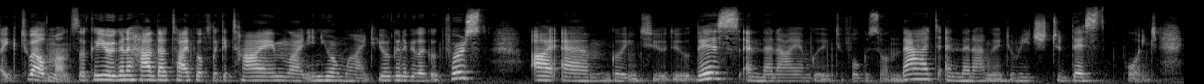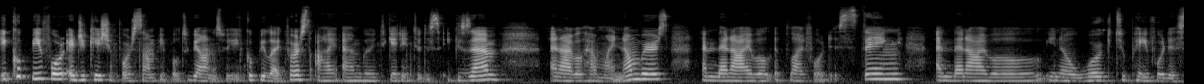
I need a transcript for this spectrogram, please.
like 12 months. Okay you're gonna have that type of like a timeline in your mind. You're gonna be like first i am going to do this and then i am going to focus on that and then i'm going to reach to this point. It could be for education for some people, to be honest with you. It could be like, first, I am going to get into this exam and I will have my numbers, and then I will apply for this thing, and then I will, you know, work to pay for this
